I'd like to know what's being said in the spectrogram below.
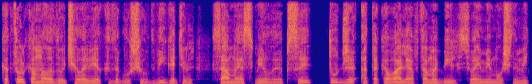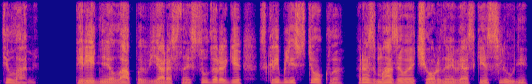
Как только молодой человек заглушил двигатель, самые смелые псы тут же атаковали автомобиль своими мощными телами. Передние лапы в яростной судороге скребли стекла, размазывая черные вязкие слюни,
